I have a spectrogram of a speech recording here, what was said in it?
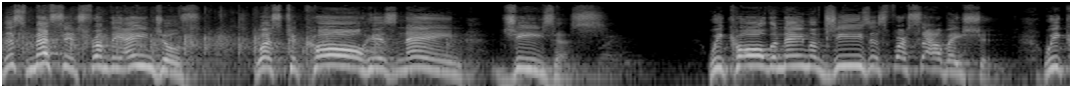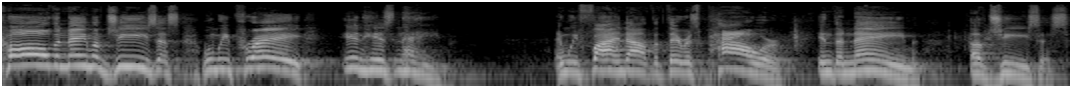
this message from the angels was to call his name Jesus. We call the name of Jesus for salvation. We call the name of Jesus when we pray in his name and we find out that there is power in the name of Jesus.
